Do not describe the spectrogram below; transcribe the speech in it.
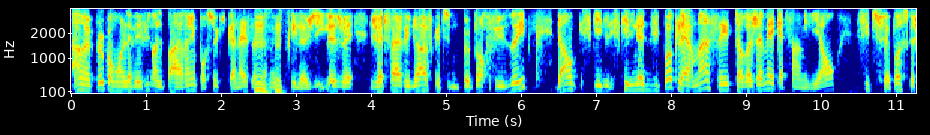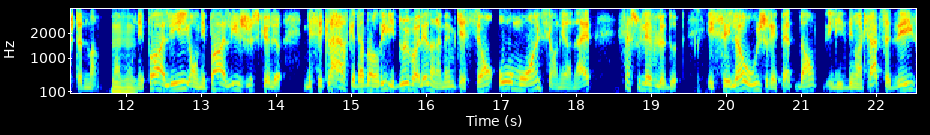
hein, un peu comme on l'avait vu dans le parrain pour ceux qui connaissent la fameuse trilogie. Là, je vais, je vais te faire une offre que tu ne peux pas refuser. Donc, ce qu'il, ce qu'il ne dit pas clairement, c'est tu n'auras jamais 400 millions si tu fais pas ce que je te demande. Donc, mhm. on n'est pas allé, on n'est pas allé jusque là. Mais c'est clair que d'aborder les deux volets dans la même question, au moins, si on est honnête, ça soulève le doute. Et c'est là où, je répète, donc, les démocrates se disent,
